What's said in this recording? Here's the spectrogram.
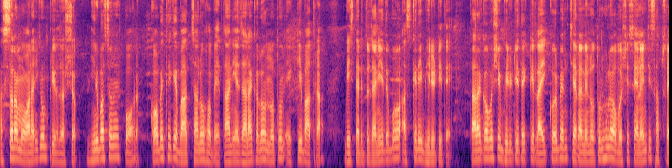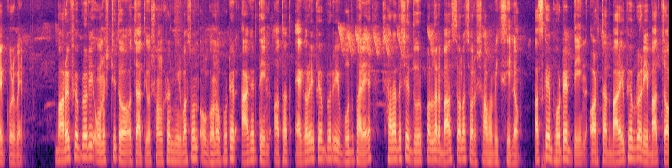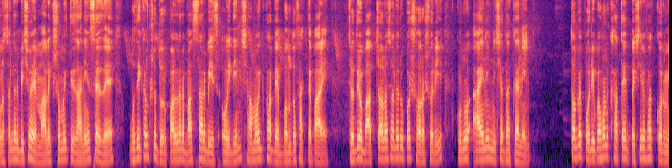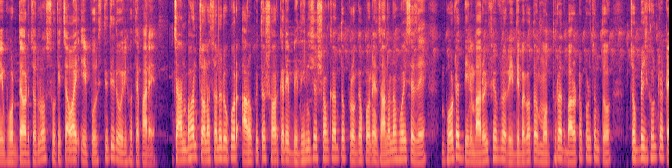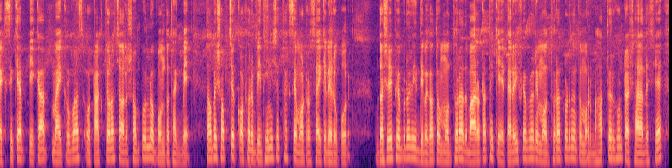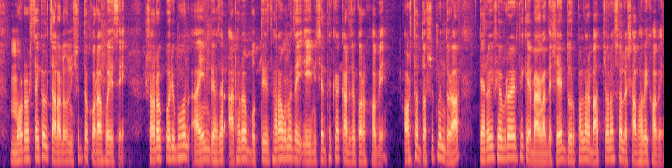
আসসালামু আলাইকুম, প্রিয় দর্শক। নির্বাচনের পর কবে থেকে বাস চালু হবে তা নিয়ে জানা গেল নতুন একটি বার্তা। বিস্তারিত জানিয়ে দেব আজকের এই ভিডিওটিতে। তার আগে অবশ্যই ভিডিওটিতে একটি লাইক করবেন, চ্যানেলে নতুন হলে অবশ্যই চ্যানেলটি সাবস্ক্রাইব করবেন। বারোই ফেব্রুয়ারি অনুষ্ঠিত জাতীয় সংসদ নির্বাচন ও গণভোটের আগের দিন, অর্থাৎ এগারোই ফেব্রুয়ারি বুধবারে সারা দেশে দূরপাল্লার বাস চলাচল স্বাভাবিক ছিল। আজকে ভোটের দিন, অর্থাৎ বারোই ফেব্রুয়ারি বাস চলাচলের বিষয়ে মালিক সমিতি জানিয়েছে যে, অধিকাংশ দূরপাল্লার বাস সার্ভিস ওই দিন সাময়িকভাবে বন্ধ থাকতে পারে। যদিও বাস চলাচলের উপর সরাসরি কোনো আইনি নিষেধাজ্ঞা নেই। তবে পরিবহন খাতের বেশিরভাগ কর্মী ভোট দেওয়ার জন্য ছুটি চাওয়ায় এই পরিস্থিতি তৈরি হতে পারে। যানবাহন চলাচলের উপর আরোপিত সরকারি বিধিনিষেধ সংক্রান্ত প্রজ্ঞাপনে জানানো হয়েছে যে, ভোটের দিন বারোই ফেব্রুয়ারি দিবাগত মধ্যরাত বারোটা পর্যন্ত চব্বিশ ঘণ্টা taxi cab pick up microbus ও ট্রাক চলাচল সম্পূর্ণ বন্ধ থাকবে। তবে সবচেয়ে কঠোর বিধিনিষেধ থাকছে মোটরসাইকেলের উপর। দশই ফেব্রুয়ারি দিবাগত মধ্যরাত বারোটা থেকে তেরোই ফেব্রুয়ারি মধ্যরাত পর্যন্ত মোট বাহাত্তর ঘণ্টা সারা দেশে মোটরসাইকেল চালানো নিষিদ্ধ করা হয়েছে। সড়ক পরিবহন আইন দুই হাজার আঠারো বত্রিশ ধারা অনুযায়ী এই নিষেধাজ্ঞা কার্যকর হবে। অর্থাৎ দর্শকবৃন্দরা তেরোই ফেব্রুয়ারি থেকে বাংলাদেশে দূরপাল্লার বাস চলাচলে স্বাভাবিক হবে।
